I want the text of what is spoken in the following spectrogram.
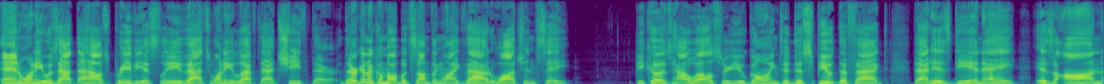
And when he was at the house previously, that's when he left that sheath there. They're going to come up with something like that. Watch and see because how else are you going to dispute the fact that his DNA is on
